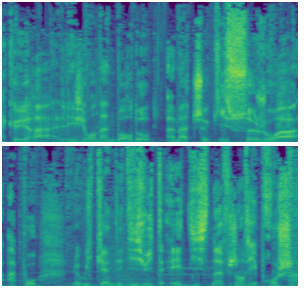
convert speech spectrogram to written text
accueillera les Girondins de Bordeaux, un match qui se jouera à Pau le week-end des 18 et 19 janvier prochains.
